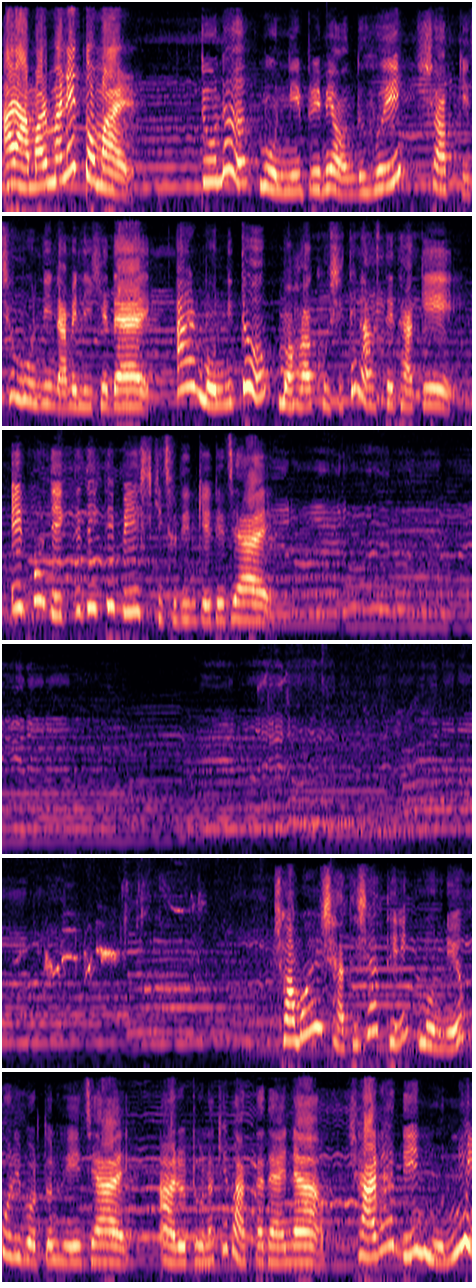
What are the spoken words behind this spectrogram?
আর আমার মানে তোমার। টোনা মুন্নির প্রেমে অন্ধ হয়ে সবকিছু মুন্নি নামে লিখে দেয়। আর মুন্নি তো মহা খুশিতে নাচতে থাকে। এরপর দেখতে দেখতে বেশ কিছুদিন কেটে যায়। সময়ের সাথে সাথে মুন্নিও পরিবর্তন হয়ে যায়। আরও টোনাকে বার্তা দেয় না। সারা দিন মুন্নি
